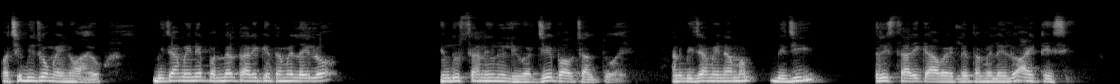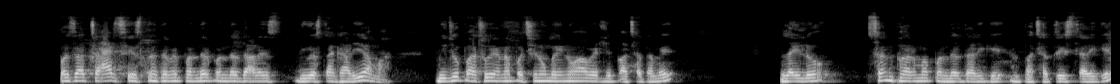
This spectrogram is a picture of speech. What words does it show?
પછી બીજો મહિનો આવ્યો. બીજા મહિને પંદર તારીખે તમે લઈ લો હિન્દુસ્તાન યુનિલિવર જે ભાવ ચાલતો હોય. અને બીજા મહિનામાં બીજી ત્રીસ તારીખે આવે એટલે તમે લઈ લો આઈટીસી બસ આ ચાર શેષને તમે પંદર પંદર દાડે દિવસના ગાળિયામાં બીજો પાછો એના પછીનો મહિનો આવે એટલે પાછા તમે લઈ લો સન ફાર્મા પંદર તારીખે અને પાછા ત્રીસ તારીખે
